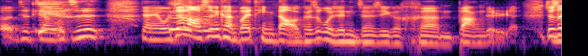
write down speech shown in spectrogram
呃，就这样，我只是对，我觉得老师你可能不会听到，可是我觉得你真的是一个很棒的人，就是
